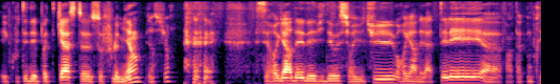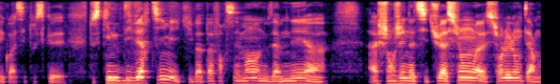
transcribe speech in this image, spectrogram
écouter des podcasts, euh, sauf le mien, bien sûr. c'est regarder des vidéos sur YouTube, regarder la télé, euh, enfin t'as compris quoi, c'est tout ce tout ce qui nous divertit mais qui va pas forcément nous amener à, changer notre situation euh, sur le long terme.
